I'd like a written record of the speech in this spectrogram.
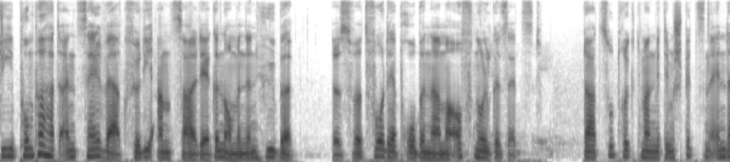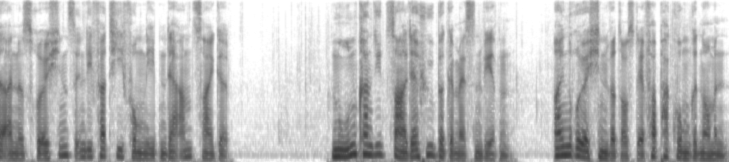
Die Pumpe hat ein Zählwerk für die Anzahl der genommenen Hübe. Es wird vor der Probenahme auf Null gesetzt. Dazu drückt man mit dem spitzen Ende eines Röhrchens in die Vertiefung neben der Anzeige. Nun kann die Zahl der Hübe gemessen werden. Ein Röhrchen wird aus der Verpackung genommen.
